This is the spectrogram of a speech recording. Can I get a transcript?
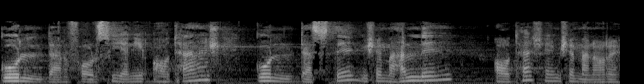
گل در فارسی یعنی آتش. گل دسته میشه محل آتش یعنی میشه مناره.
